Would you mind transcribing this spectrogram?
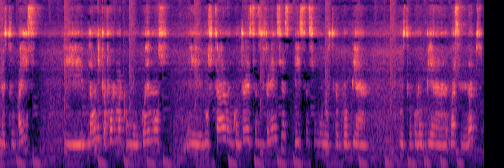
nuestro país. la única forma como podemos eh, buscar o encontrar estas diferencias es haciendo nuestra propia, nuestra propia base de datos.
